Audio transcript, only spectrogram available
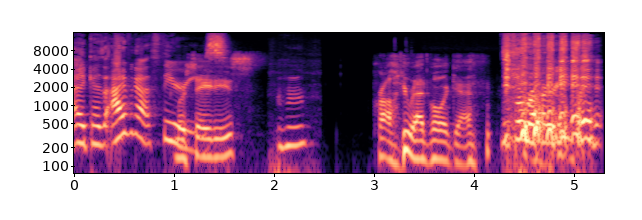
Because I've got theories. Mercedes. Mm-hmm. Probably Red Bull again. Ferrari.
